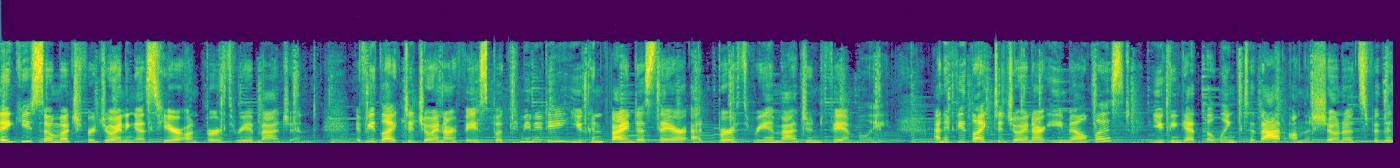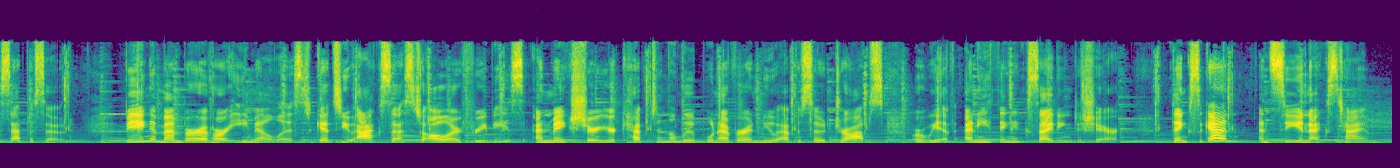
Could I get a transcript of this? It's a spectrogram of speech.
Thank you so much for joining us here on Birth Reimagined. If you'd like to join our Facebook community, you can find us there at Birth Reimagined Family. And if you'd like to join our email list, you can get the link to that on the show notes for this episode. Being a member of our email list gets you access to all our freebies and makes sure you're kept in the loop whenever a new episode drops or we have anything exciting to share. Thanks again, and see you next time.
